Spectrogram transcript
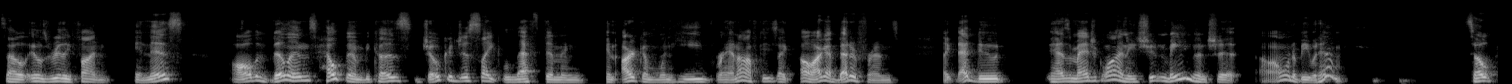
So it was really fun. In this, all the villains help him because Joker just like left them in, in Arkham when he ran off. He's like, oh, I got better friends. Like that dude has a magic wand. He's shooting beams and shit. Oh, I want to be with him. So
